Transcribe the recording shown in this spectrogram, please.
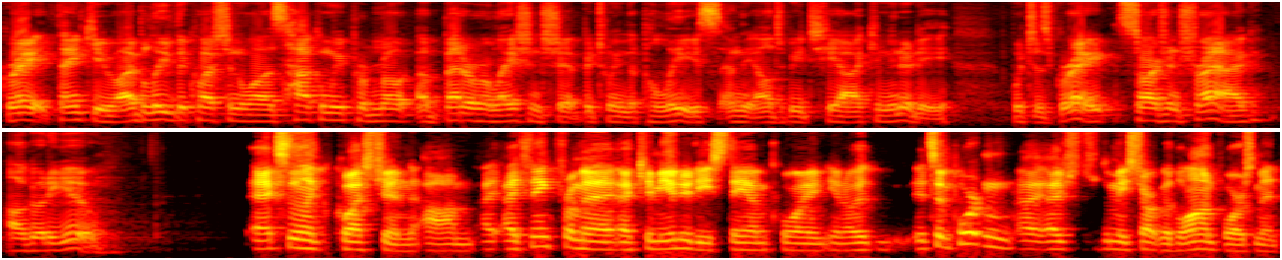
Great, thank you. I believe the question was, how can we promote a better relationship between the police and the LGBTI community? Which is great. Sergeant Schrag, I'll go to you. Excellent question. Um, I, I, think from a, a, community standpoint, you know, it, it's important. I, I, let me start with law enforcement.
